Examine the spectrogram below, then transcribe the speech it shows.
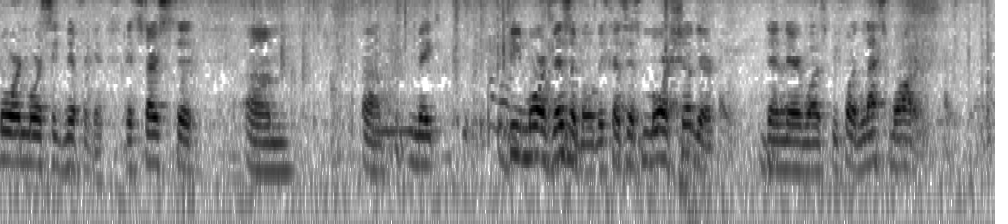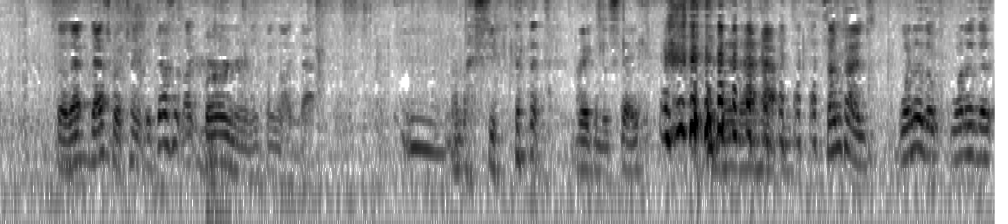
more and more significant. It starts to um, uh, make be more visible because there's more sugar than there was before, less water. So that that's what changed. It doesn't like burn or anything like that, unless you make a mistake. and then that happens. Sometimes one of the one of the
